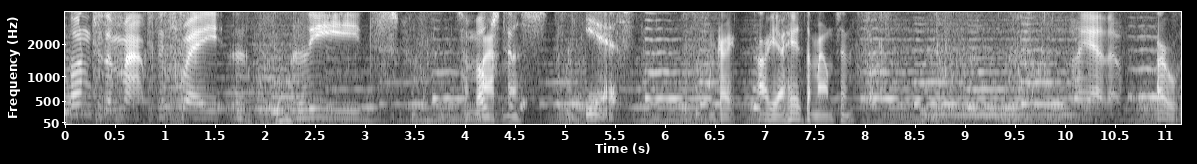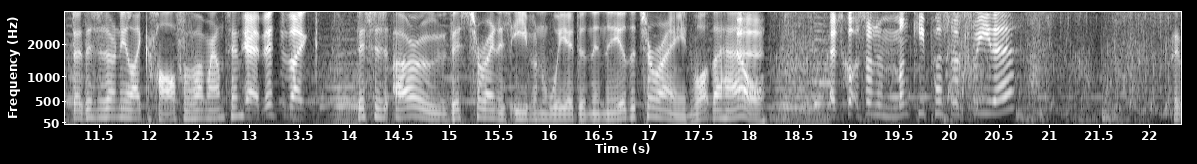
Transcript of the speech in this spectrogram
According to the map, this way leads to Some most of madness. Yes. Okay. Oh yeah, here's the mountain. Oh yeah, though. Oh, th this is only like half of a mountain. Yeah, this is like. This is oh, this terrain is even weirder than the other terrain. What the hell? It's got sort of monkey puzzle tree there. Uh,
